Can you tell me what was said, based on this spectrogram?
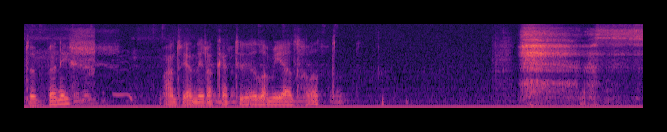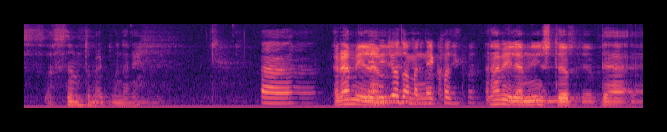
többen is. Már hogy ennél a kettőnél, ami elhaladt. Ezt, ezt nem tudom megmondani. Ö, Én Remélem, így oda mennék, hogy remélem nincs több, de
